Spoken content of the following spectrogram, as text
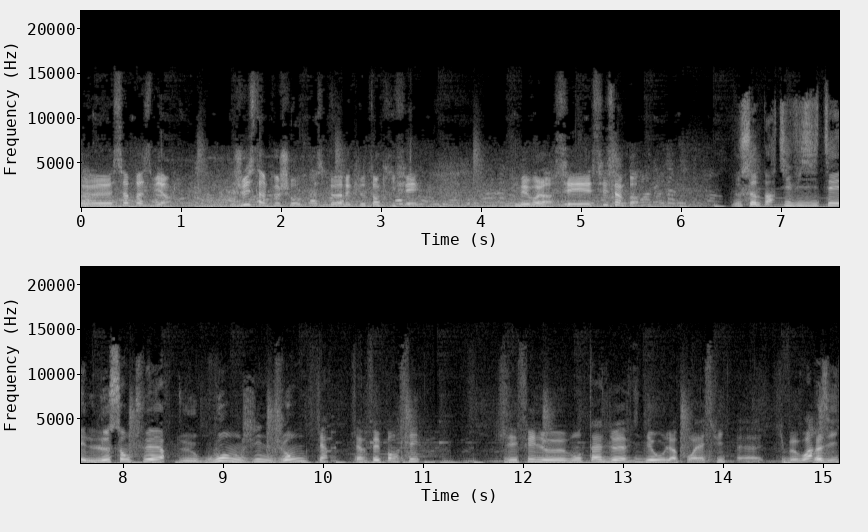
Euh, ça passe bien. Juste un peu chaud parce qu'avec le temps qu'il fait. Mais voilà, c'est c'est sympa. Nous sommes partis visiter le sanctuaire de Gwangjinjong. Tiens, ça me fait penser. J'ai fait le montage de la vidéo là pour la suite. Euh, tu veux voir? Vas-y.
